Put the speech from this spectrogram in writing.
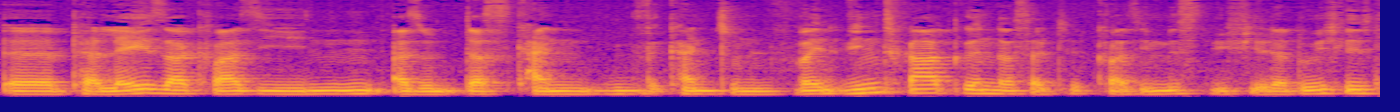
äh, per Laser quasi, also das kein, kein so ein Windrad drin, das halt quasi misst, wie viel da durchliest,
